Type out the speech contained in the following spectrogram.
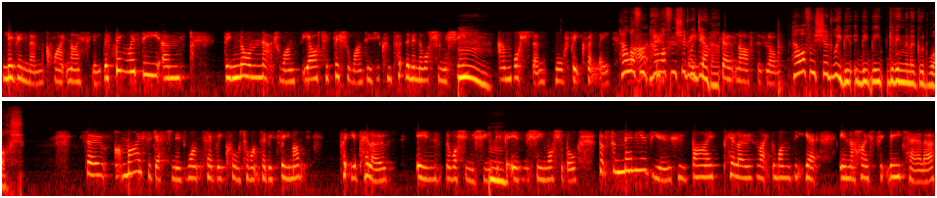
live in them quite nicely. The thing with the um, the non-natural ones, the artificial ones, is you can put them in the washing machine and wash them more frequently. How often- But how often should we do that? Don't last as long. How often should we be, be, be giving them a good wash? So uh, my suggestion is once every quarter, once every three months, put your pillow in the washing machine if hmm. it is machine washable. But for many of you who buy pillows like the ones that you get in the high street retailer,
